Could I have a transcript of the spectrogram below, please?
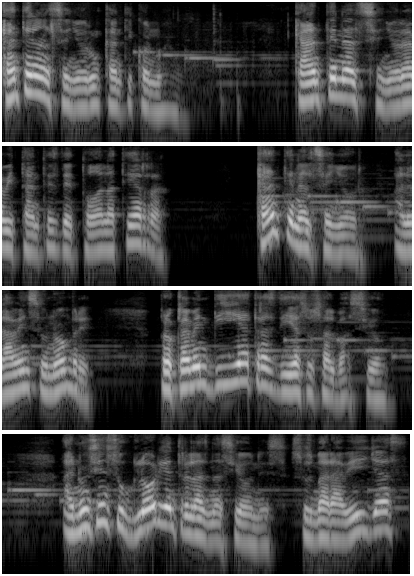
Canten al Señor un cántico nuevo. Canten al Señor habitantes de toda la tierra. Canten al Señor, alaben su nombre, proclamen día tras día su salvación. Anuncien su gloria entre las naciones, sus maravillas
